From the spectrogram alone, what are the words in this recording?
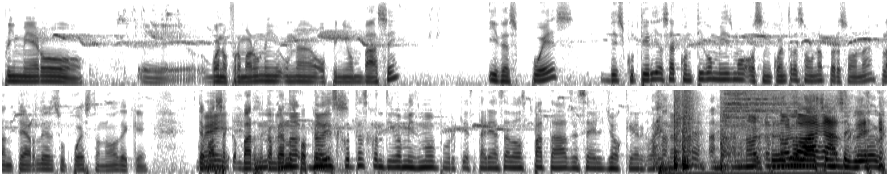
primero, eh, bueno, formar una, una opinión base y después discutir ya sea contigo mismo o si encuentras a una persona, plantearle el supuesto, ¿no? De que te vas, a, Güey, vas a no- cambiar no, los No papeles. discutas contigo mismo porque estarías a dos patadas de ser el Joker, güey. No, no- no- no lo hacen hagas, seguido, güey.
